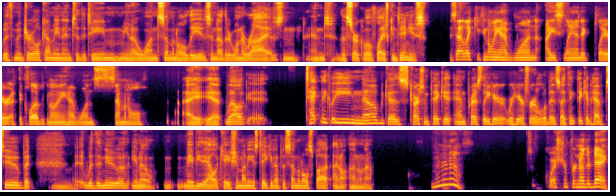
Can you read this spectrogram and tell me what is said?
with Madril coming into the team, you know, one Seminole leaves, another one arrives, and and the circle of life continues. Is that like you can only have one Icelandic player at the club? You can only have one Seminole. I yeah, well, uh, technically no, because Carson Pickett and Pressley here were here for a little bit, so I think they could have two. But uh, with the new, uh, you know, maybe the allocation money is taking up a Seminole spot. I don't, I don't know. I don't know. It's a question for another day.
